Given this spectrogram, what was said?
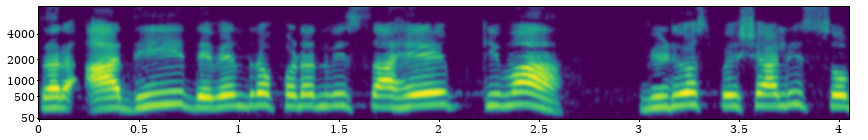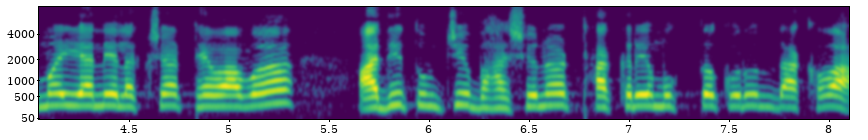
तर आधी देवेंद्र फडणवीस साहेब किंवा व्हिडिओ स्पेशालिस्ट सोमय यांनी लक्षात ठेवावं. आधी तुमची भाषणं ठाकरे मुक्त करून दाखवा.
